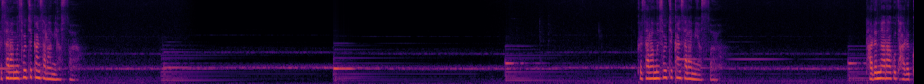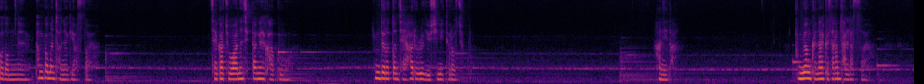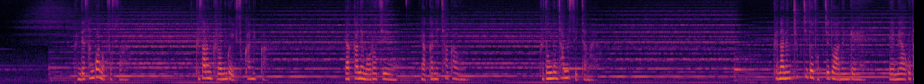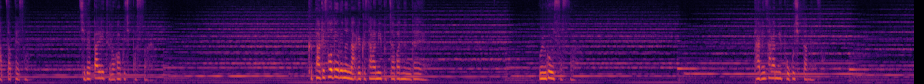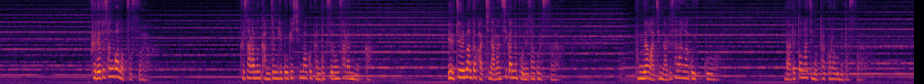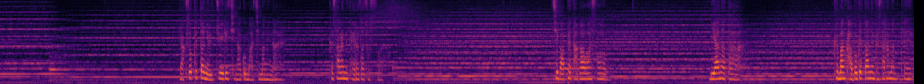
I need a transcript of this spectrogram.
그 사람은 솔직한 사람이었어요. 그 사람은 솔직한 사람이었어요. 다른 나라하고 다를 것 없는 평범한 저녁이었어요. 제가 좋아하는 식당을 가고 힘들었던 제 하루를 유심히 들어주고 아니다. 분명 그날 그 사람 달랐어요. 근데 상관없었어요. 그 사람 그러는 거 익숙하니까. 약간의 멀어짐, 약간의 차가움. 그 정도는 참을 수 있잖아요. 그날은 춥지도 덥지도 않은 게 애매하고 답답해서 집에 빨리 들어가고 싶었어요. 급하게 서두르는 나를 그 사람이 붙잡았는데 울고 있었어요. 다른 사람이 보고 싶다면서. 그래도 상관없었어요. 그 사람은 감정 기복이 심하고 변덕스러운 사람이니까. 일주일만 더 같이 나랑 시간을 보내자고 했어요. 분명 아직 나를 사랑하고 있고, 나를 떠나지 못할 거라고 믿었어요. 약속했던 일주일이 지나고 마지막 날, 그 사람이 데려다 줬어요. 집 앞에 다가와서 미안하다. 그만 가보겠다는 그 사람한테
